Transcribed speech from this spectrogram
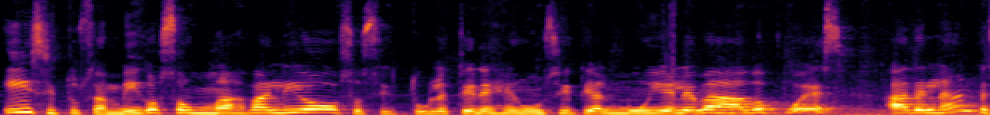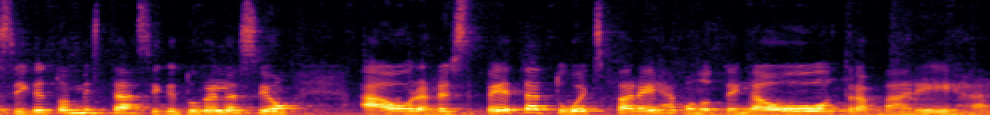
Y si tus amigos son más valiosos, si tú les tienes en un sitial muy elevado, pues adelante, sigue tu amistad, sigue tu relación. Ahora, respeta a tu expareja cuando tenga otra pareja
